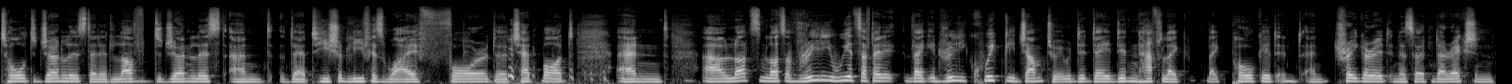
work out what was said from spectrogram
told the journalist that it loved the journalist and that he should leave his wife for the chatbot, and uh, lots and lots of really weird stuff that it, like it really quickly jumped to. It they didn't have to like like poke it and and trigger it in a certain direction.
